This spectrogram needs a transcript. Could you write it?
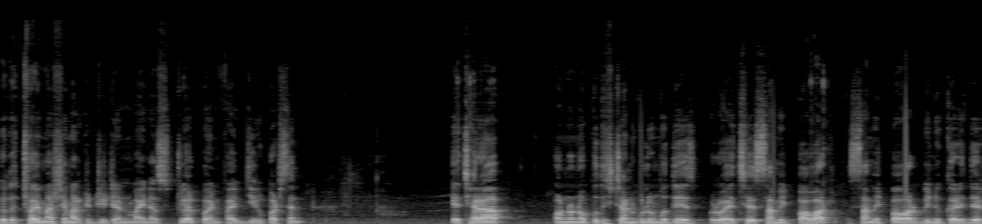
গত ছয় মাসে market return minus twelve point five zero percent এছাড়া অন্যান্য প্রতিষ্ঠানগুলোর মধ্যে রয়েছে সামিট পাওয়ার সামিট পাওয়ার বিনিয়োগকারীদের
